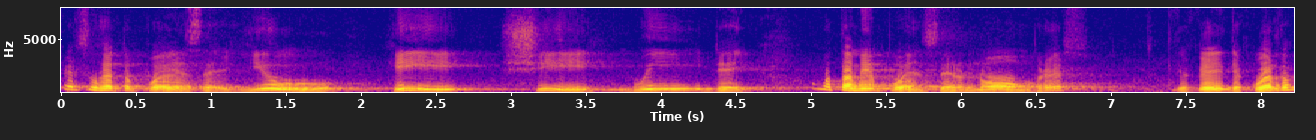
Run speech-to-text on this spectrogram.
El sujeto puede ser you, he, she, we, they. Como también pueden ser nombres. ¿De acuerdo?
